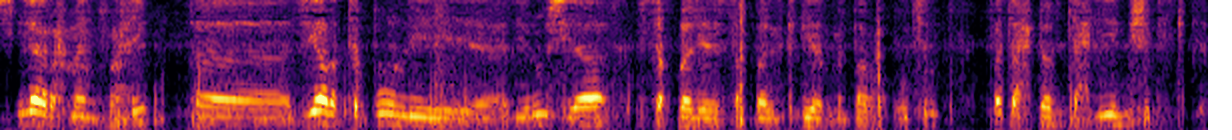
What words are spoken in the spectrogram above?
بسم الله الرحمن الرحيم. آه زيارة تبون لروسيا استقبال استقبال كبير من طرف بوتين. فتح باب التحليل بشكل كبير.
